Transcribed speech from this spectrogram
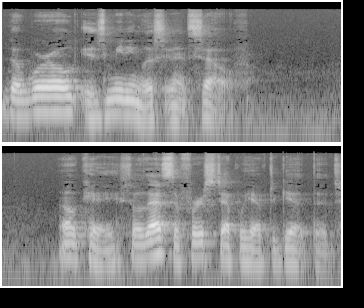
The world is meaningless in itself. Okay, so that's the first step we have to get that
